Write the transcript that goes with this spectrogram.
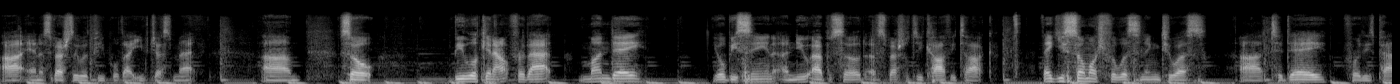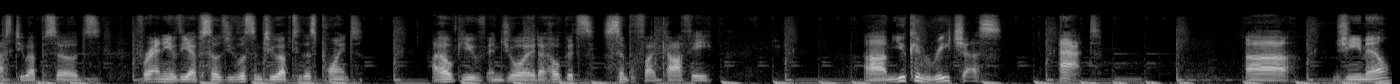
uh, and especially with people that you've just met. Um, so, be looking out for that. Monday, you'll be seeing a new episode of Specialty Coffee Talk. Thank you so much for listening to us uh, today for these past two episodes. For any of the episodes you've listened to up to this point, I hope you've enjoyed. I hope it's simplified coffee. Um, you can reach us at uh, Gmail,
